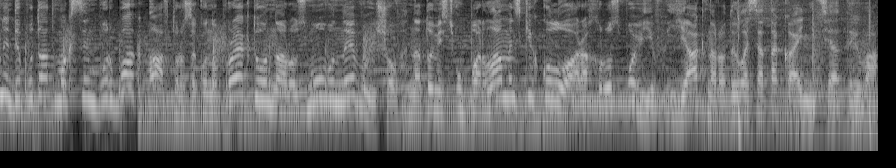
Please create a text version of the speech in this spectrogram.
Народний депутат Максим Бурбак, автор законопроекту, на розмову не вийшов. Натомість у парламентських кулуарах розповів, як народилася така ініціатива.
